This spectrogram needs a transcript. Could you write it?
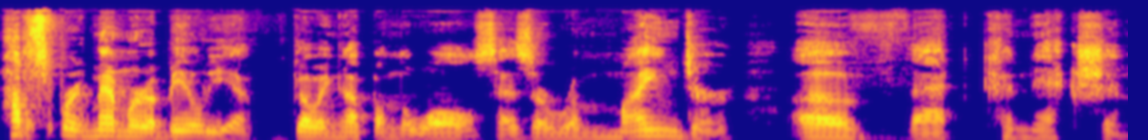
Habsburg memorabilia going up on the walls as a reminder of that connection.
